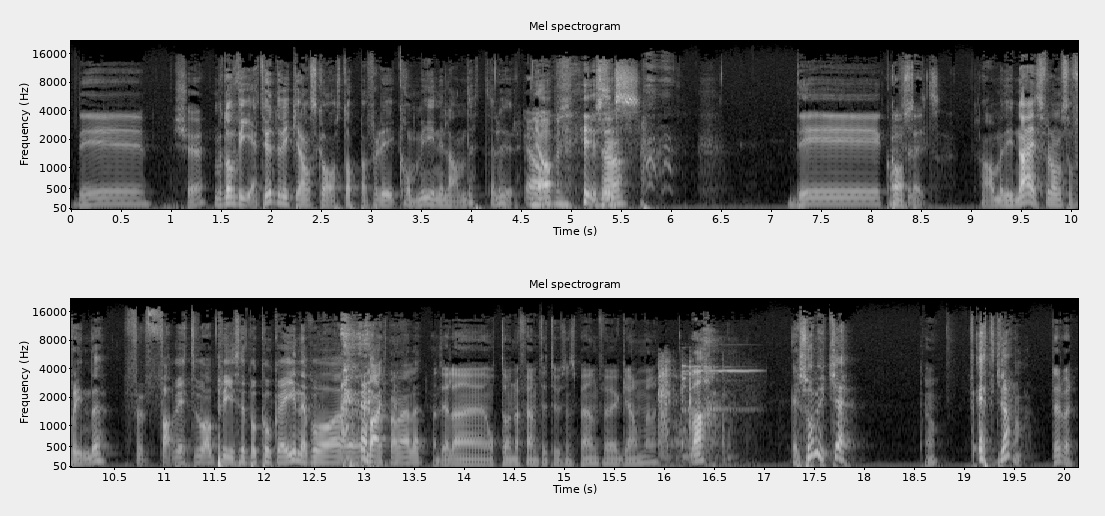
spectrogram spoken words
det... Kör. Men de vet ju inte vilka de ska stoppa för det kommer ju in i landet, eller hur? Ja, precis. precis. Det är konstigt. Konstigt. Ja, men det är nice för de som får in det. För fan, vet du vad priset på kokain är på eh, marknaden eller? Man delar 850 000 spänn för gram eller? Va? Är det så mycket? Ja. För ett gram? Det är det väl?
